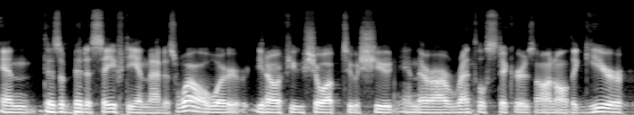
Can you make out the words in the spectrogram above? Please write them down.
and there's a bit of safety in that as well, where you know if you show up to a shoot and there are rental stickers on all the gear,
